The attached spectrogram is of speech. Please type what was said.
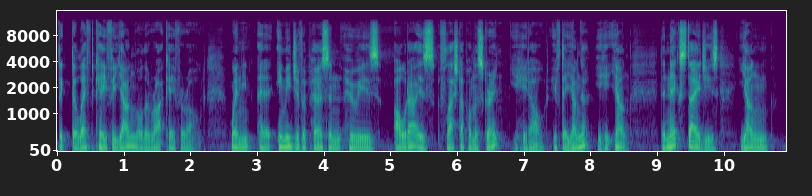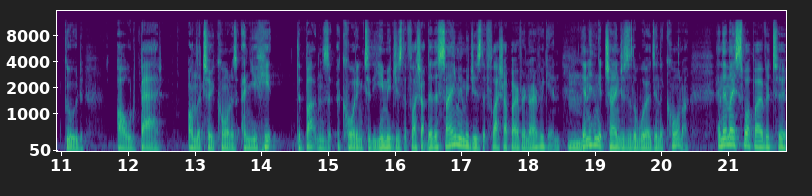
the, the left key for young or the right key for old when an image of a person who is older is flashed up on the screen, you hit old. If they're younger, you hit young. The next stage is young, good, old, bad on the two corners, and you hit the buttons according to the images that flash up. They're the same images that flash up over and over again. Mm. The only thing that changes is the words in the corner. And then they swap over to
